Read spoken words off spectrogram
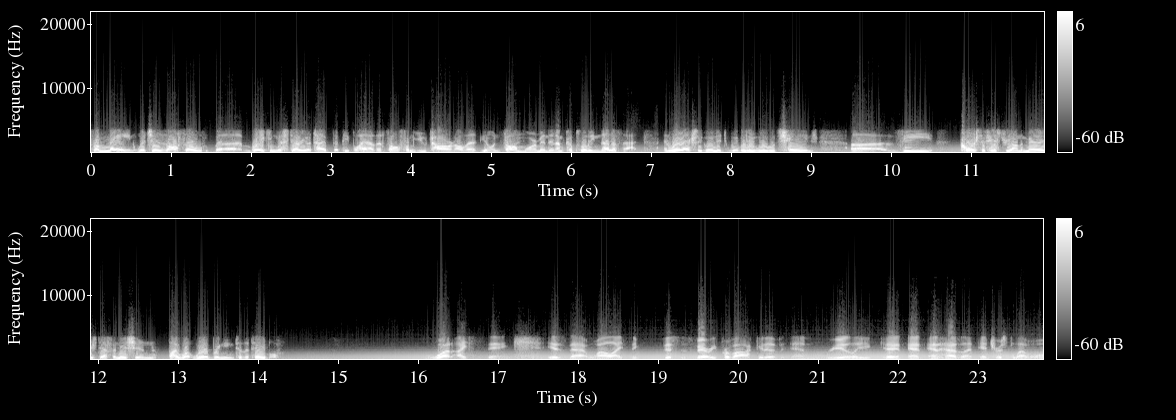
from Maine, which is also uh, breaking a stereotype that people have. That it's all from Utah and all that. You know, and it's all Mormon, and I'm completely none of that. And we're actually going to. We believe we will change uh, the course of history on the marriage definition by what we're bringing to the table. What I think is that while I think this is very provocative and really and, and, and has an interest level,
